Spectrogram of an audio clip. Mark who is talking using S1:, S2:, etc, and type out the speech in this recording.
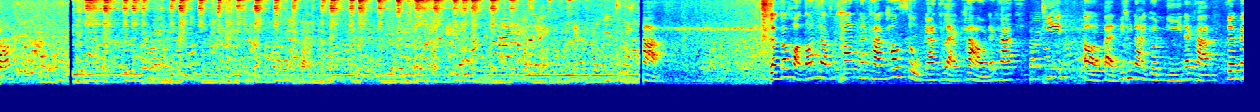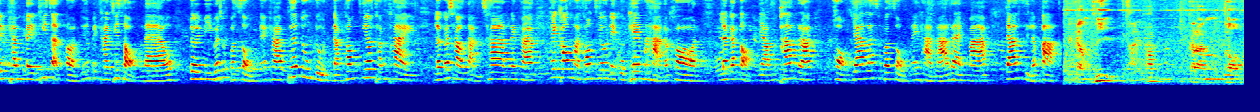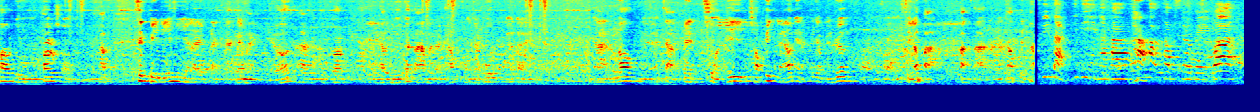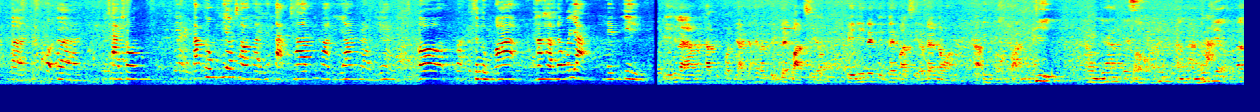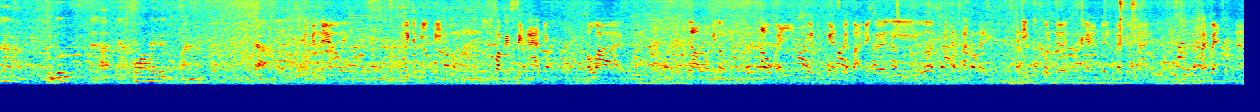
S1: บอสแล้วก็ขอต้อนรับทุกท่านนะคะ เข้าสู่งานแถลงข่าวนะคะที่ เอ่อ8 มิถุนายนนี้นะคะ โดยเป็นแคมเปญที่จัดต่อเนื่องเป็นครั้งที่ 2 แล้ว โดยมีวัตถุประสงค์นะคะ เพื่อดึงดูดนักท่องเที่ยวทั้งไทย แล้วก็ชาวต่างชาตินะคะ ให้เข้ามาท่องเที่ยวในกรุงเทพมหานคร และก็ตอกย้ำภาพลักษณ์ของย่านราชประสงค์ในฐานะแลนด์มาร์คด้านศิลปะ
S2: กิจกรรมที่หลายท่านกำลังรอเฝ้าดูเฝ้าชมนะครับ ซึ่งปีนี้มีอะไรแปลกๆใหม่ๆเดี๋ยวทางคุณก็ทางนี้ก็ตามมานะครับคงจะพูดเรื่องอะไร งานนอกเหนือจากเป็นส่วนที่ช้อปปิ้งแล้วเนี่ยก็ยังเป็นเรื่องของของศิลปะต่างๆนะครับเป็น
S3: ฟีดแบ็กที่ดีนะคะ
S1: ค่ะ
S3: ทำทำเซอร์เวย์ว่าเอ่อทุกคนเอ่อประชาชนเนี่ยนักท่องเที่ยวชาวไทยและต่างชาติที่มาในย่านเราเนี่ยก็สนุกมากค่ะเราก็อยากเห็นอีก
S4: ปีที่แล้วนะครับทุกคนอยากจะให้มันตื่นเต้นหวาดเสียว ปีนี้ได้ตื่นเต้นหวาดเสียวแน่นอนครับ
S2: เป็นของขวัญที่ทางย่านไปสอนทางการท่องเที่ยวแล้วก็ทาง คุณรุธนะครับอยากมอบให้เป็นของขวัญกับ
S5: มันเป็นแนวคือจะมีกลิ่นของความเป็นสตรีทอาร์ตอยู่ เพราะว่าเราไม่ต้องเข้าไปเพื่อดูงานศิลปะในแกลเลอรี่หรือว่าพิพิธภัณฑ์อะไร อันนี้คือคนเดินทำงานเดินไปเดินมาสามารถแวะชมได้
